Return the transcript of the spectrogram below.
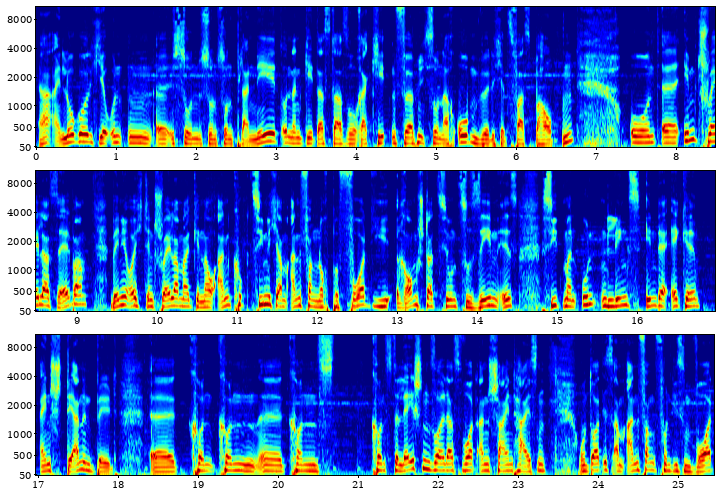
Ja, ein Logo, hier unten äh, ist so ein, so, so ein Planet und dann geht das da so raketenförmig so nach oben, würde ich jetzt fast behaupten. Und äh, im Trailer selber, wenn ihr euch den Trailer mal genau anguckt, ziemlich am Anfang noch bevor die Raumstation zu sehen ist, sieht man unten links in der Ecke ein Sternenbild. Äh, kon, kon, äh, Konst Constellation soll das Wort anscheinend heißen. Und dort ist am Anfang von diesem Wort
